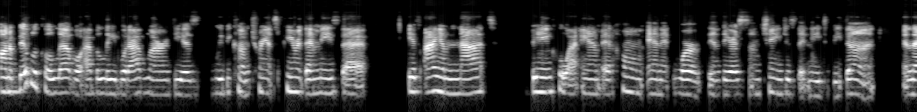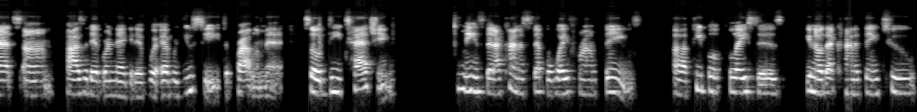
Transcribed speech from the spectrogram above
on a biblical level, I believe what I've learned is we become transparent. That means that if I am not being who I am at home and at work, then there are some changes that need to be done. And that's um, positive or negative, wherever you see the problem at. So detaching means that I kind of step away from things, uh, people, places, you know, that kind of thing to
